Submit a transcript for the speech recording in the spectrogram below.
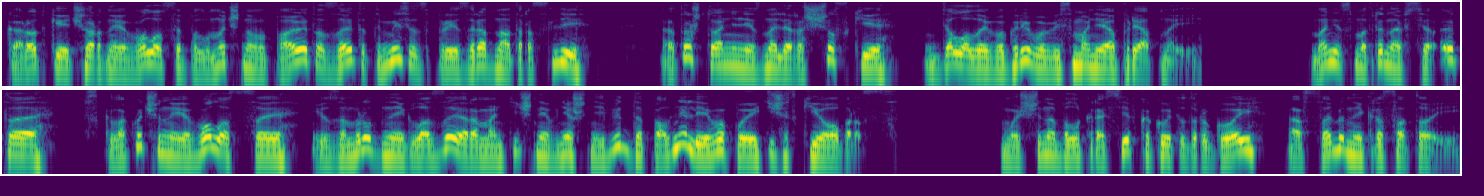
Короткие черные волосы полуночного поэта за этот месяц преизрядно отросли, а то, что они не знали расчески, делало его гриву весьма неопрятной. Но несмотря на все это, всклокоченные волосы, изумрудные глаза и романтичный внешний вид дополняли его поэтический образ. Мужчина был красив какой-то другой, особенной красотой.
